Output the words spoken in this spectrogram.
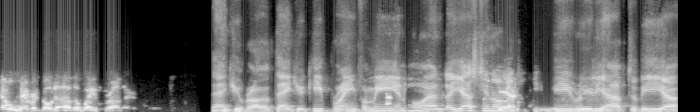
don't never go the other way, brother. Thank you, brother. Thank you. Keep praying for me, you know. And uh, yes, you know, yes. Like, we really have to be, uh,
